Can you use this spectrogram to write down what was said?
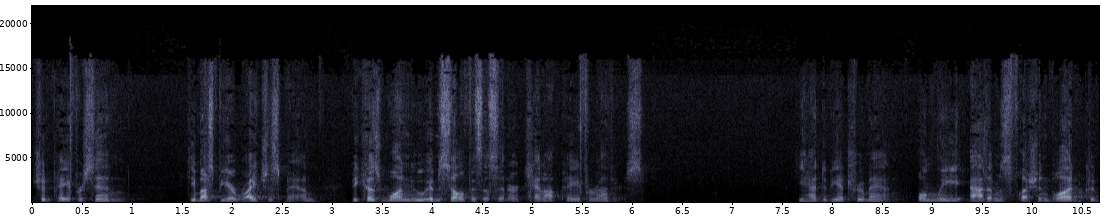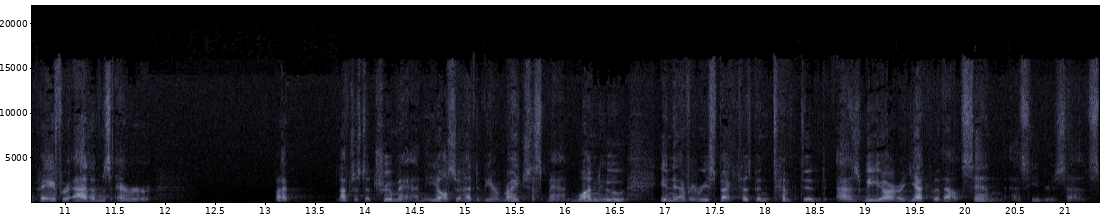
should pay for sin. He must be a righteous man, because one who himself is a sinner cannot pay for others. He had to be a true man. Only Adam's flesh and blood could pay for Adam's error. But not just a true man, he also had to be a righteous man, one who, in every respect, has been tempted as we are, yet without sin, as Hebrews says.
